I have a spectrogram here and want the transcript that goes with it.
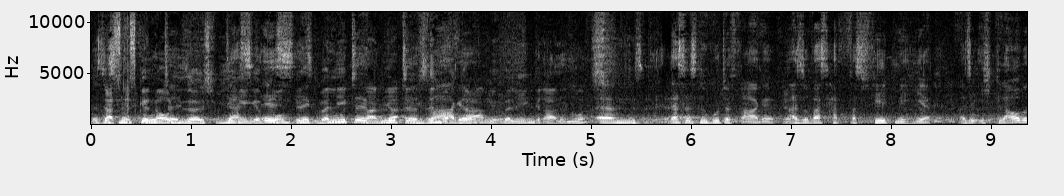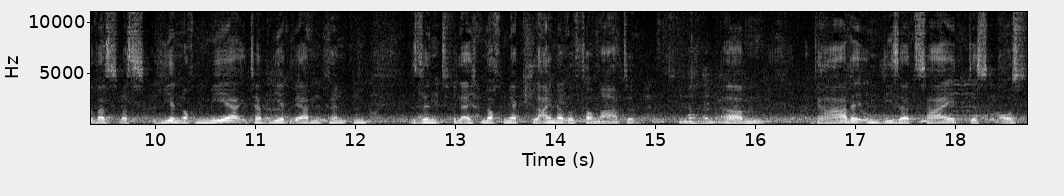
Das, das ist, ist genau dieser schwierige Punkt. Jetzt überlegt gute, man, ja, wir sind Frage. noch da, wir überlegen gerade nur. Ähm, das, das, ist eine gute Frage. Ja. Also was, hat, was fehlt mir hier? Also ich glaube, was, was hier noch mehr etabliert werden könnten, sind vielleicht noch mehr kleinere Formate. Mhm. Ähm, gerade in dieser Zeit des, Aus,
